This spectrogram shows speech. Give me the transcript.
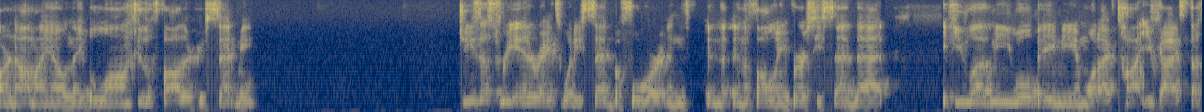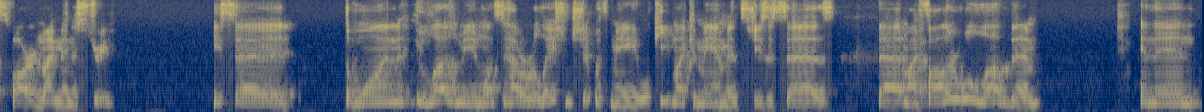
are not my own, they belong to the Father who sent me. Jesus reiterates what he said before in, in, the, in the following verse. He said that if you love me, you will obey me and what I've taught you guys thus far in my ministry. He said, The one who loves me and wants to have a relationship with me will keep my commandments. Jesus says that my Father will love them, and then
